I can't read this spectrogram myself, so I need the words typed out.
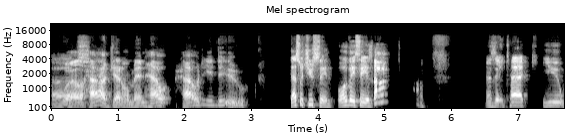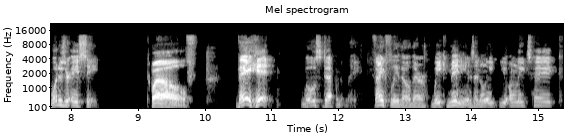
Uh, well, hi, gentlemen. How how do you do? that's what you say. All they say is ah! As they attack you. What is your AC? Twelve. They hit most definitely. Thankfully, though, they're weak minions, and only you only take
